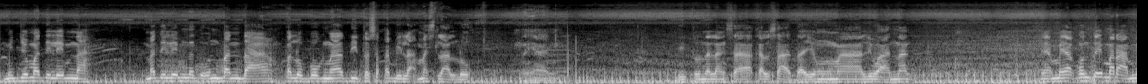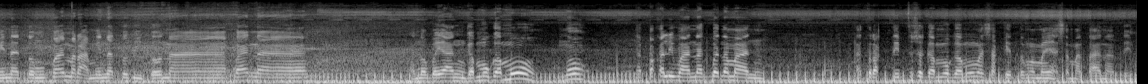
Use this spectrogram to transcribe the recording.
Medyo madilim na. Madilim na doon banda, palubog na dito sa kabila mas lalo. Ayan. Dito na lang sa kalsada yung maliwanag. Kaya maya konti marami na itong pan, marami na to dito na pan na ano ba yan, gamo-gamo, no? Napakaliwanag ba naman? Attractive to sa gamo-gamo, masakit to mamaya sa mata natin.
